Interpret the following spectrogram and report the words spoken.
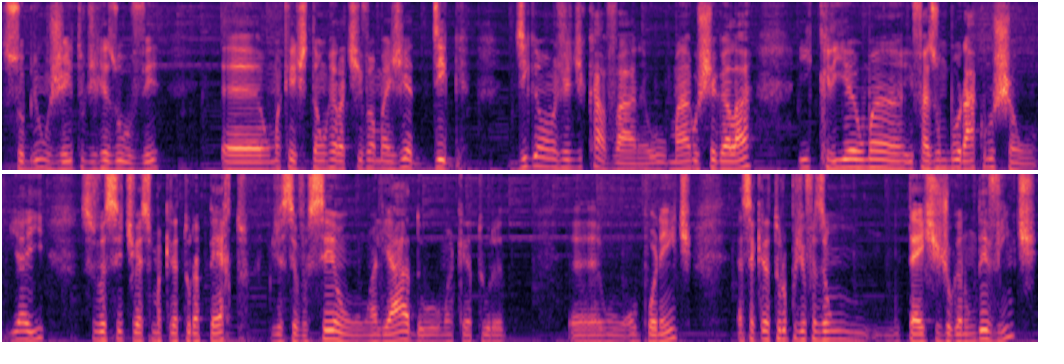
sobre um jeito de resolver é, uma questão relativa à magia Dig diga um jeito de cavar, né? O mago chega lá e cria uma e faz um buraco no chão. E aí, se você tivesse uma criatura perto, podia ser você, um aliado, uma criatura, é, um oponente, essa criatura podia fazer um, teste jogando um D20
